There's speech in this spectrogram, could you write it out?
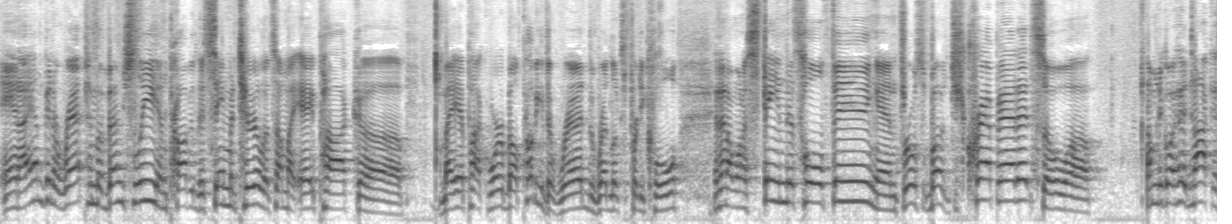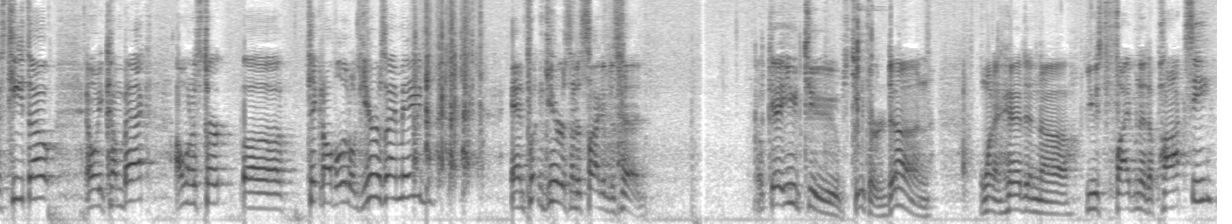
And I am going to wrap him eventually in probably the same material that's on my APOC, uh, my APOC war belt. Probably the red. The red looks pretty cool. And then I want to stain this whole thing and throw some bunch of crap at it. So uh, I'm going to go ahead and knock his teeth out. And when we come back, I want to start uh, taking all the little gears I made and putting gears on the side of his head. Okay, YouTubes, teeth are done. Went ahead and uh, used 5 minute epoxy.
